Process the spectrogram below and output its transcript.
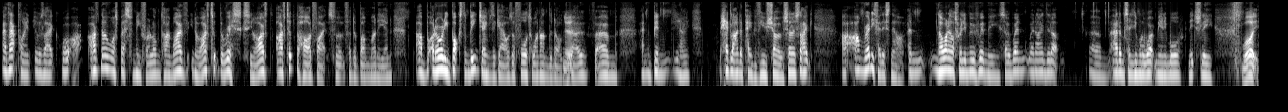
at that point it was like well I, i've known what's best for me for a long time i've you know i've took the risks you know i've i've took the hard fights for for the bum money and I, i'd already boxed and beat james DeGale as a four to one underdog you know um and been you know headlined a pay-per-view show so it's like I, i'm ready for this now and no one else really moved with me so when when i ended up um adam said he didn't want to work me anymore literally Why?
